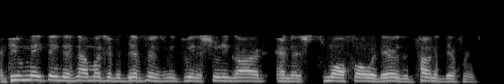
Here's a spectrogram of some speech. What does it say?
And people may think there's not much of a difference between a shooting guard and a small forward. There is a ton of difference.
